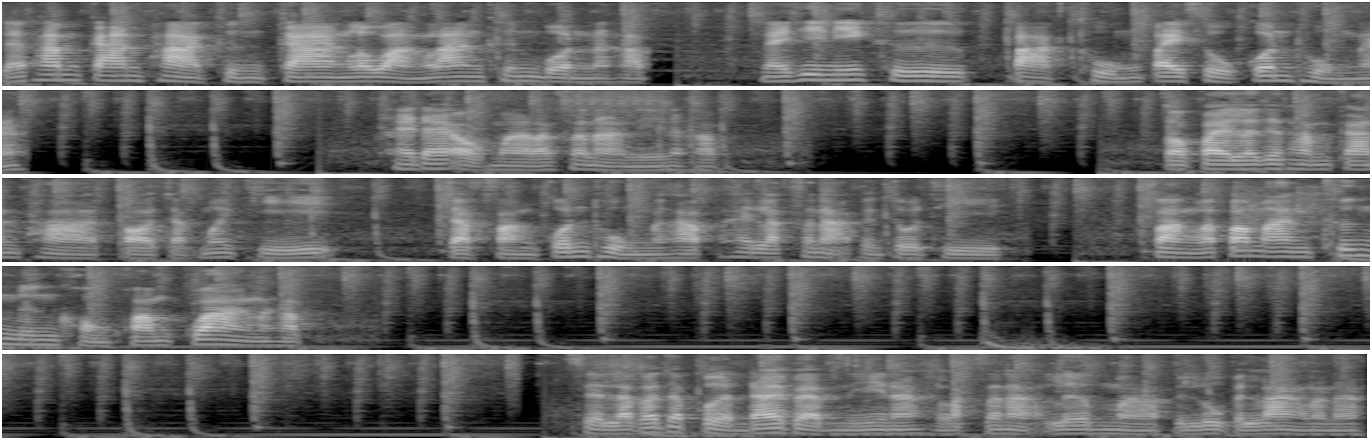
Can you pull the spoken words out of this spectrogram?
แล้วทำการผ่ากึ่งกลางระหว่างล่างขึ้นบนนะครับ ในที่นี้คือปากถุงไปสู่ก้นถุงนะ ให้ได้ออกมาลักษณะนี้นะครับ ต่อไปเราจะทำการผ่าต่อจากเมื่อกี้จากฝั่งก้นถุงนะครับ ให้ลักษณะเป็นตัวที ฝั่งละประมาณครึ่งหนึ่งของความกว้างนะครับ เสร็จแล้วก็จะเปิดได้แบบนี้นะ ลักษณะเริ่มมาเป็นรูปเป็นร่างแล้วนะ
